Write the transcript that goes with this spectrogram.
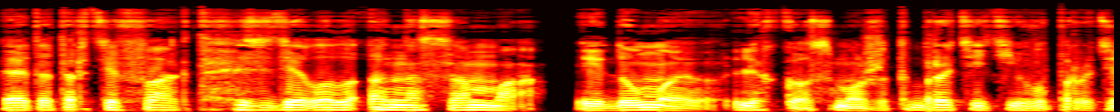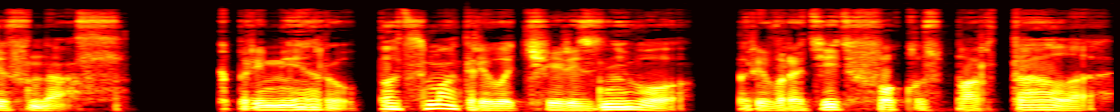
Этот артефакт сделала она сама, и, думаю, легко сможет обратить его против нас. К примеру, подсматривать через него, превратить в фокус портала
